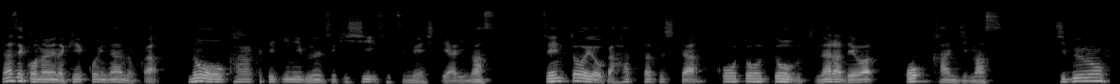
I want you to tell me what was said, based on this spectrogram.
なぜこのような傾向になるのか、脳を科学的に分析し説明してあります。前頭葉が発達した高等動物ならではを感じます。自分を俯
